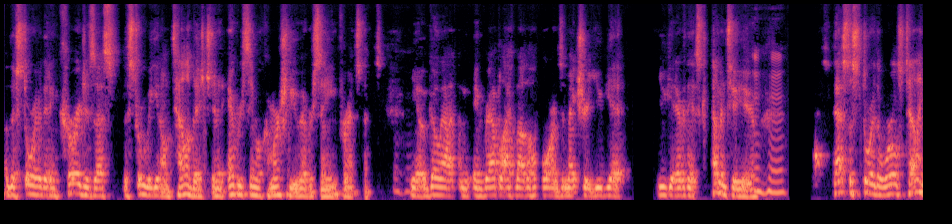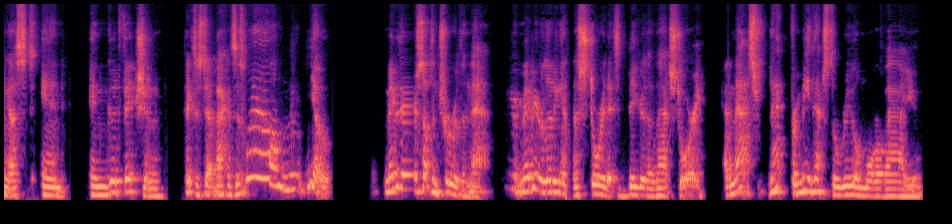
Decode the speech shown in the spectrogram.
the story that encourages us, the story we get on television in every single commercial you've ever seen, for instance. Mm-hmm. You know, go out and, and, grab life by the horns and make sure you get you get everything that's coming to you. Mm-hmm. That's, the story the world's telling us. And in good fiction, takes a step back and says, well, you know, maybe there's something truer than that. Maybe you're living in a story that's bigger than that story. And that's that for me, that's the real moral value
